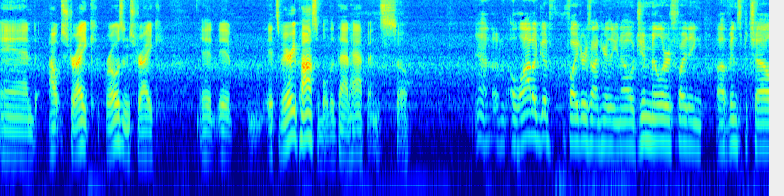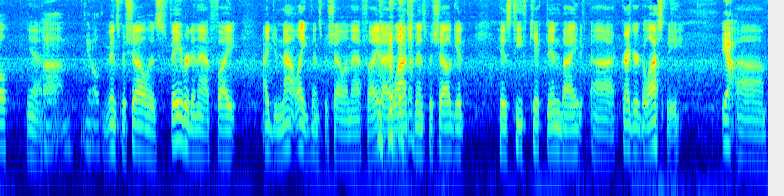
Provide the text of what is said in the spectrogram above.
and outstrike Rosenstrike, it, it it's very possible that that happens. So Yeah, a lot of good fighters on here that you know. Jim Miller is fighting uh, Vince Pichel. yeah, Um, you know, Vince Michelle is favored in that fight. I do not like Vince Michelle in that fight. I watched Vince Michelle get his teeth kicked in by uh, Gregor Gillespie. yeah. Um,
